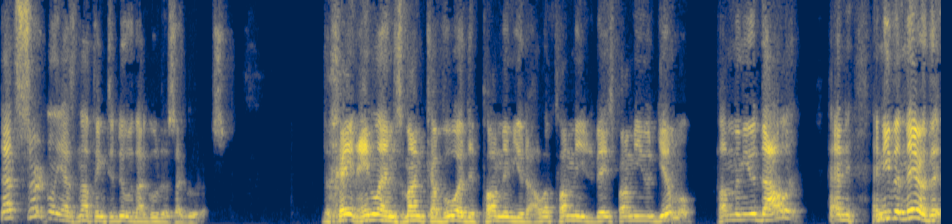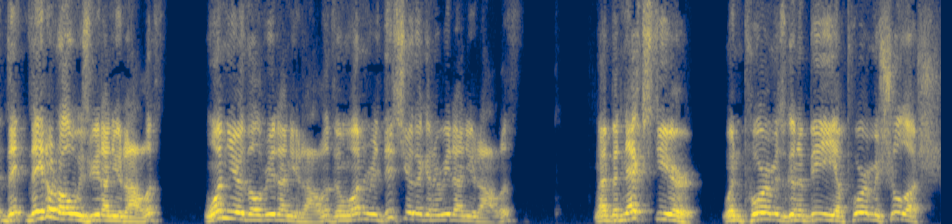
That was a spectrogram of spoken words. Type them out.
That certainly has nothing to do with Agudas Agudas. Yud aleph, pamim yud beis, pamim yud gimel, pamim yud. And and even there, they, they don't always read on yud aleph. One year they'll read on yud aleph, and one this year they're going to read on yud aleph. Right, but next year when Purim is going to be a Purim Mishulash,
